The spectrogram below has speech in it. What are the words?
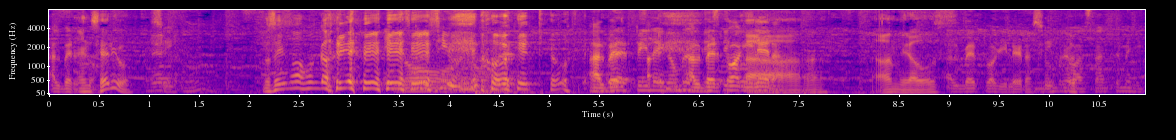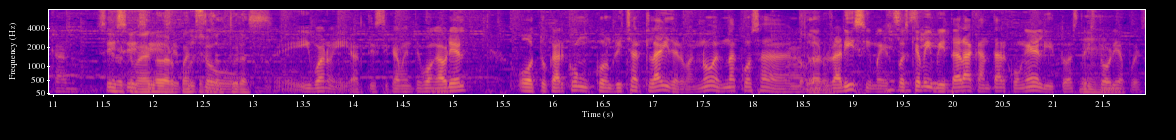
Alberto. ¿En serio? Sí. ¿No se llamaba Juan Gabriel? No, Albert- Alberto. Aguilera. Ah, ah, mira vos. Alberto Aguilera, sí. Nombre bastante mexicano. Sí, sí, sí, estas puso, eh, Y bueno, y artísticamente Juan Gabriel. O tocar con, con Richard Kleiderman, ¿no? Es una cosa claro. rarísima. Y después que me sí. invitara a cantar con él y toda esta Ujú. historia, pues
